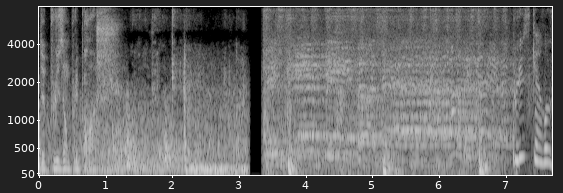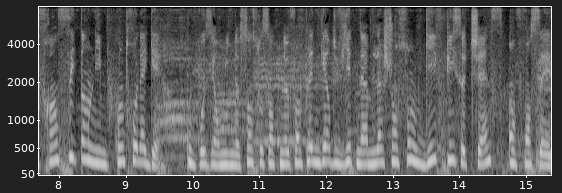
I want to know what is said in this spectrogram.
de plus en plus proches. Plus qu'un refrain, c'est un hymne contre la guerre. Composée en 1969 en pleine guerre du Vietnam, la chanson Give Peace a Chance, en français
